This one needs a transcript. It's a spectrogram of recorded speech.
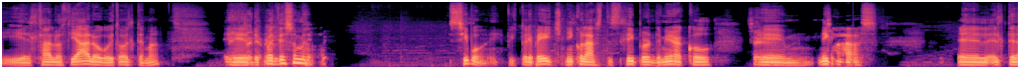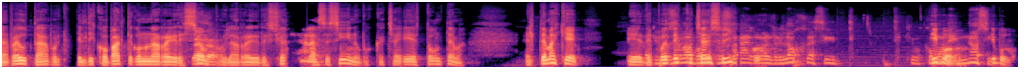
y están los diálogos y todo el tema. Eh, después de eso me... Sí, pues, Victoria Page, Nicholas, The Sleeper, The Miracle, Sí. eh, Nicholas, el, el terapeuta, porque el disco parte con una regresión, Claro. pues, y la regresión al asesino, pues, ¿cachai? Es todo un tema. El tema es que eh, después no de escuchar ese disco... como el reloj así, como Sí, una po, hipnosis. sí, po.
